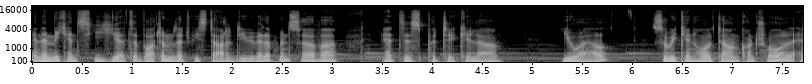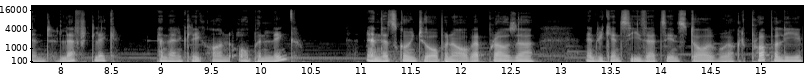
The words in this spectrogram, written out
And then we can see here at the bottom that we started the development server at this particular URL. So we can hold down control and left click and then click on open link. And that's going to open our web browser and we can see that the install worked properly.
